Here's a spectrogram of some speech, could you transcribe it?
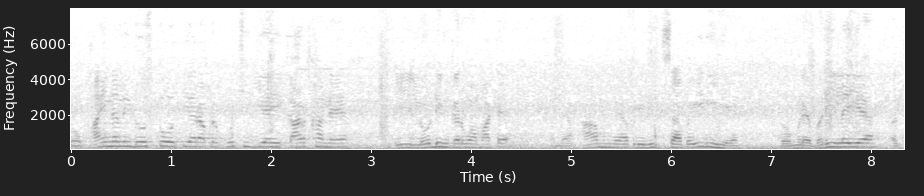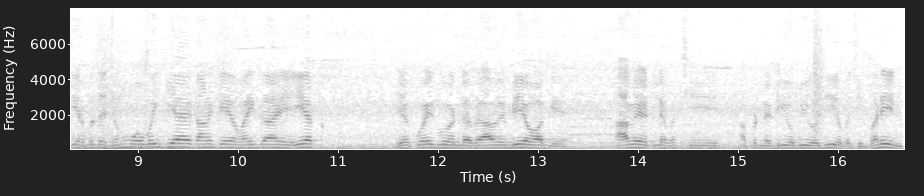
તો ફાઇનલી દોસ્તો અત્યારે આપણે પહોંચી ગયા એ કારખાને એ લોડિંગ કરવા માટે. અને હામને આપણી રિક્ષા પડી છે. તો હમણાં ભરી લઈએ. અત્યારે બધા જમવા વહી ગયા કારણ કે વાગ્યા એક. એક વાગ્યો એટલે આવે બે વાગે. આવે એટલે પછી આપણને ડીઓ બીઓ દઈએ પછી ભરીને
